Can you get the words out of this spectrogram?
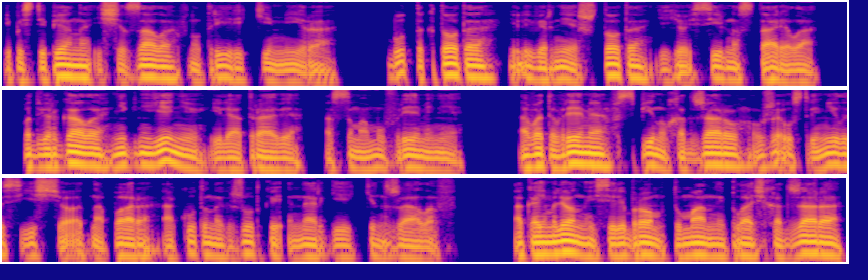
и постепенно исчезала внутри реки мира. Будто кто-то, или вернее что-то, ее сильно старило. Подвергало не гниению или отраве, а самому времени. А в это время в спину Хаджару уже устремилась еще одна пара окутанных жуткой энергией кинжалов. Окаймленный серебром туманный плащ Хаджара,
